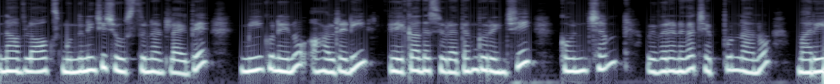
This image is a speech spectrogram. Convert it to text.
నా వ్లాగ్స్ ముందు నుంచి చూస్తున్నట్లయితే మీకు నేను ఆల్రెడీ ఏకాదశి వ్రతం గురించి కొంచెం వివరణగా చెప్పున్నాను. మరీ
